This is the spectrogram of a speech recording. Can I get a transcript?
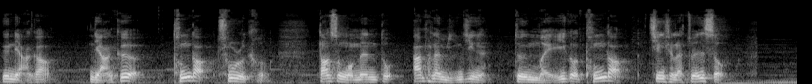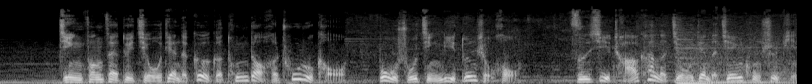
有两个两个通道出入口，当时我们都安排了民警啊，对每一个通道进行了蹲守。警方在对酒店的各个通道和出入口部署警力蹲守后，仔细查看了酒店的监控视频。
